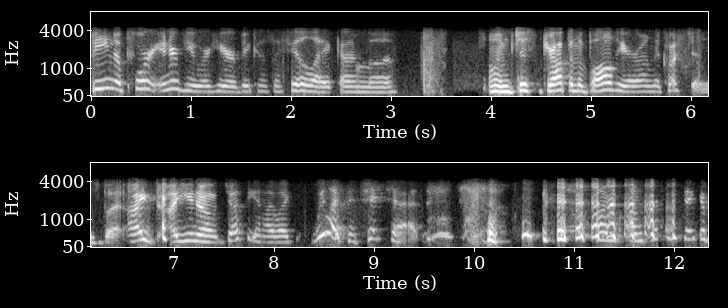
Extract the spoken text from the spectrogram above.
being a poor interviewer here because I feel like I'm uh I'm just dropping the ball here on the questions. But I, I you know, Jessie and I like we like to chit chat. I'm, I'm trying to think of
